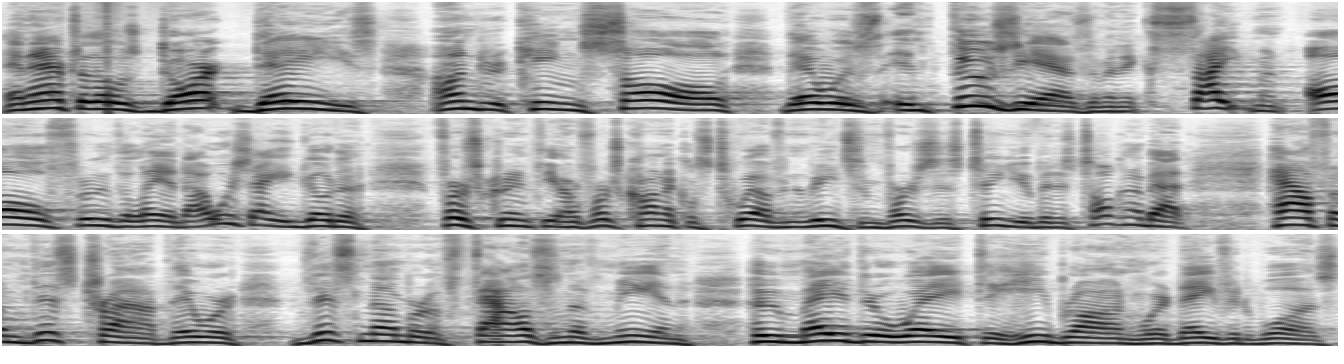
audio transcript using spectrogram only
And after those dark days under King Saul, there was enthusiasm and excitement all through the land. I wish I could go to 1 Corinthians or 1 Chronicles 12 and read some verses to you, but it's talking about how from this tribe there were this number of thousand of men who made their way to Hebron where David was,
